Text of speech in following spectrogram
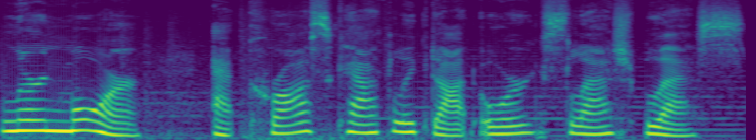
Learn more at crosscatholic.org/bless.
